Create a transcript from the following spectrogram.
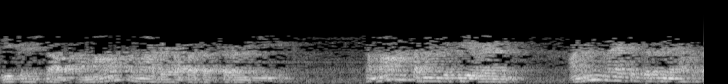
ඒක නිසා තමා සමාඩ අපතක් කරන්නේ. සමාන තමන්ට ප්‍රිය වෙන්නේ අන්නයට කරන යහපතක්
